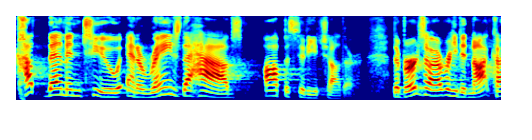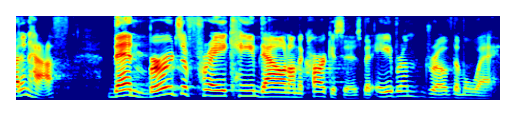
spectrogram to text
cut them in two, and arranged the halves opposite each other. The birds, however, he did not cut in half. Then birds of prey came down on the carcasses, but Abram drove them away.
